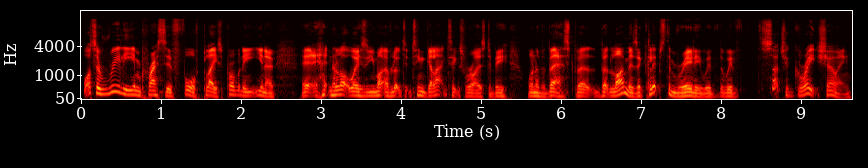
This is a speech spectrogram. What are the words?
what's a really impressive fourth place. Probably, you know, in a lot of ways you might have looked at Team Galactic's rise to be one of the best, but but Limers eclipsed them really with with such a great showing.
